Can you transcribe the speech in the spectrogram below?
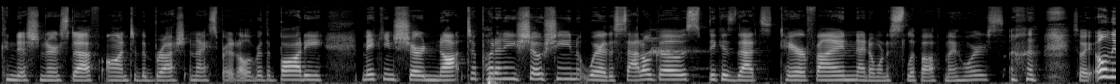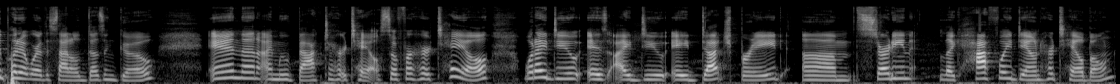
conditioner stuff onto the brush and I spread it all over the body, making sure not to put any ShowSheen where the saddle goes because that's terrifying. I don't want to slip off my horse. so I only put it where the saddle doesn't go. And then I move back to her tail. So for her tail, what I do is I do a Dutch braid um, starting like halfway down her tailbone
